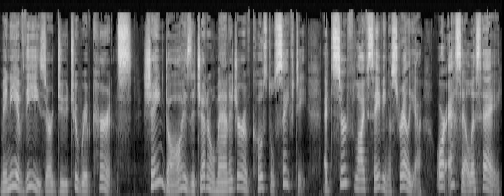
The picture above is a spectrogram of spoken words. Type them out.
Many of these are due to rip currents. Shane Daw is the General Manager of Coastal Safety at Surf Life Saving Australia, or SLSA.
